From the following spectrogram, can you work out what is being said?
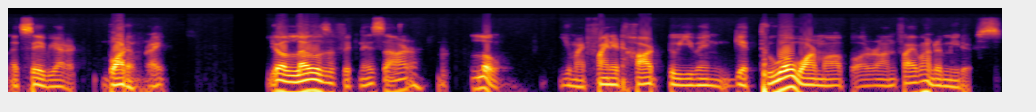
let's say we are at bottom, right? Your levels of fitness are low. You might find it hard to even get through a warm up or run 500 meters.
